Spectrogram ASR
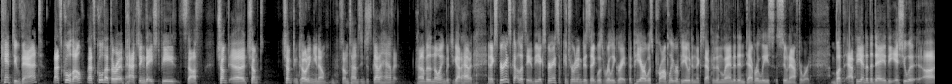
Can't do that. That's cool though. That's cool that they're patching the HTTP stuff. Chunked, uh, chunked, chunked encoding. You know, sometimes you just gotta have it. Kind of annoying, but you gotta have it. An experience. Let's see. The experience of contributing to Zig was really great. The PR was promptly reviewed and accepted, and landed in dev release soon afterward. But at the end of the day, the issue, uh,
